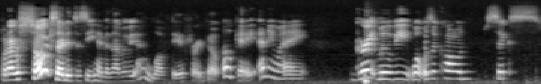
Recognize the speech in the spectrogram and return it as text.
but I was so excited to see him in that movie. I love Dave Franco. Okay, anyway. Great movie. What was it called? Six?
